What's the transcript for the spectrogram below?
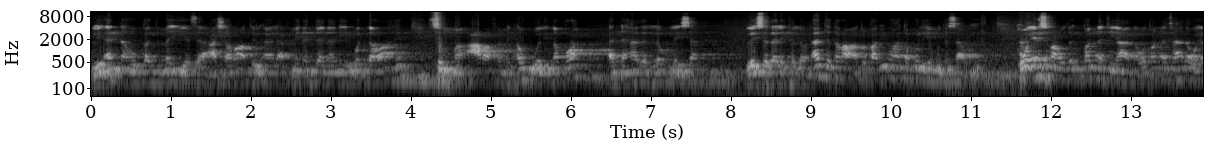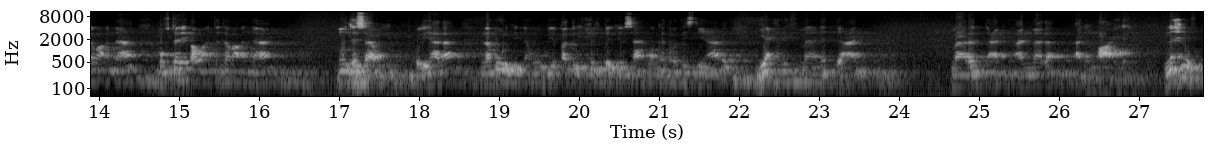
لأنه قد ميز عشرات الآلاف من الدنانير والدراهم ثم عرف من أول نظرة أن هذا اللون ليس ليس ذلك اللون. أنت تراها تقارنها تقول هي متساوية. هو يسمع طنة هذا وطنة هذا ويرى أنها مختلطه وأنت ترى أنها متساوية. ولهذا نقول إنه بقدر حفظ الإنسان وكثرة استيعابه يعرف ما ند عن ما رد عن عن ماذا؟ عن القاعدة. نحن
